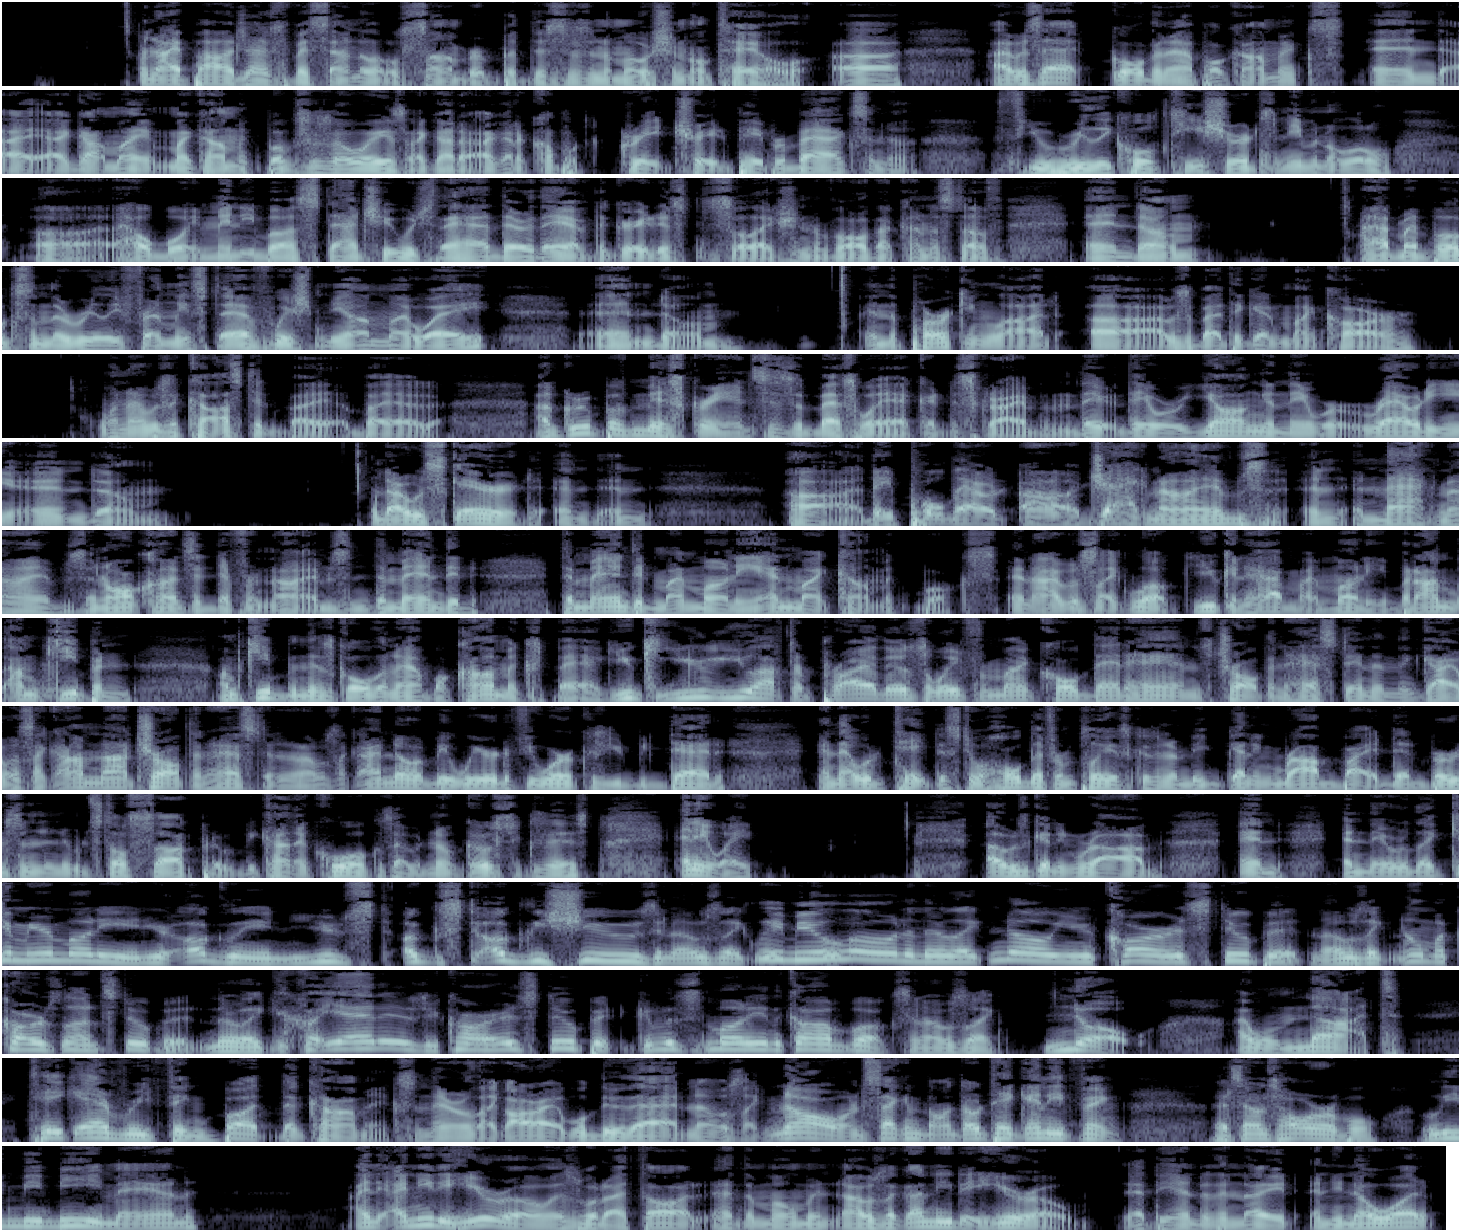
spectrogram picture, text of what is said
and I apologize if I sound a little somber, but this is an emotional tale. Uh, I was at Golden Apple Comics and I, I got my, my comic books as always. I got a, I got a couple great trade paperbacks and a few really cool t-shirts and even a little, uh, Hellboy minibus statue, which they had there. They have the greatest selection of all that kind of stuff. And, um, I had my books and the really friendly staff wished me on my way. And, um, in the parking lot, uh, I was about to get in my car when I was accosted by by a a group of miscreants is the best way I could describe them. They they were young and they were rowdy and um and I was scared and and uh they pulled out uh jackknives and and mac knives and all kinds of different knives and demanded demanded my money and my comic books and I was like, "Look, you can have my money, but I'm I'm keeping I'm keeping this Golden Apple Comics bag. You you you have to pry those away from my cold dead hands, Charlton Heston." And the guy was like, "I'm not Charlton Heston," and I was like, "I know it'd be weird if you were, because you'd be dead, and that would take this to a whole different place, because I'd be getting robbed by a dead person, and it would still suck, but it would be kind of cool because I would know ghosts exist." Anyway, I was getting robbed, and and they were like, "Give me your money, and you're ugly, and you st- st- ugly shoes." And I was like, "Leave me alone." And they're like, "No, your car is stupid." And I was like, "No, my car's not stupid." And they're like, "Your car, yeah, it is. Your car is stupid. Give us money in the comic books." And I was like, "No, I will not." Take everything but the comics. And they were like, all right, we'll do that. And I was like, no, on second thought, don't take anything. That sounds horrible. Leave me be, man. I, I need a hero is what I thought at the moment. I was like, I need a hero at the end of the night. And you know what?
